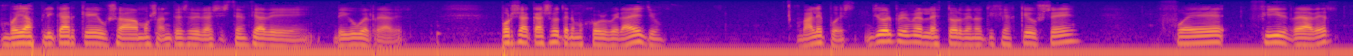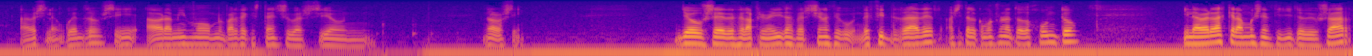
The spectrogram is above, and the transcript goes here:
voy a explicar qué usábamos antes de la existencia de, de Google Reader. Por si acaso tenemos que volver a ello. Vale, pues yo el primer lector de noticias que usé fue FeedReader. A ver si lo encuentro. Sí, ahora mismo me parece que está en su versión. No lo sé. Yo usé desde las primeritas versiones de, de así tal como suena todo junto. Y la verdad es que era muy sencillito de usar.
